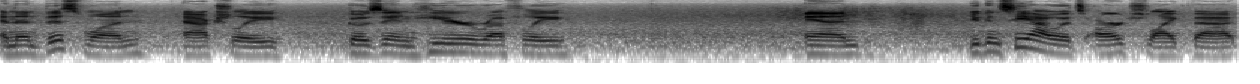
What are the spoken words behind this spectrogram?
and then this one actually goes in here roughly. And you can see how it's arched like that.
